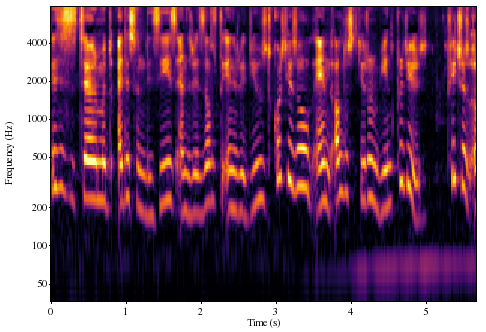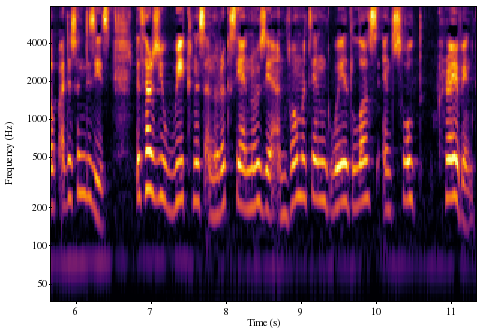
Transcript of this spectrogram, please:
This is termed Addison disease and result in reduced cortisol and aldosterone being produced. Features of Addison disease lethargy, weakness, anorexia, nausea and vomiting, weight loss, and salt craving.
